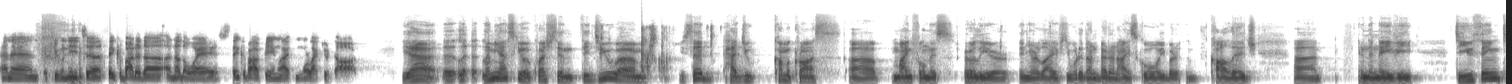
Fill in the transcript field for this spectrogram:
And then if you need to think about it uh, another way, think about being like more like your dog. Yeah. Uh, l- let me ask you a question. Did you um, you said had you come across uh, mindfulness earlier in your life, you would have done better in high school, you better college, uh, in the Navy. Do you think?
